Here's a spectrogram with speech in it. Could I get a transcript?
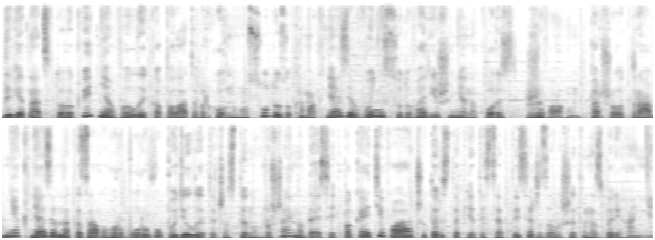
19 квітня Велика Палата Верховного суду, зокрема князів, виніс судове рішення на користь Живаго. 1 травня князів наказав Горбурову поділити частину грошей на 10 пакетів, а 450 тисяч залишити на зберігання.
